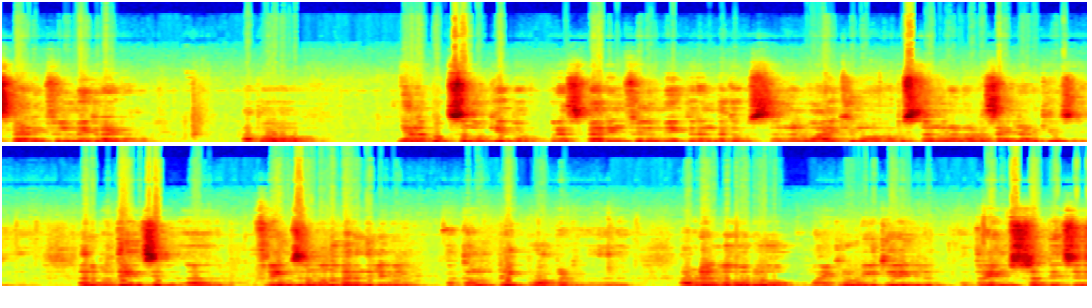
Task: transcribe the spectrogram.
അസ്പയറിംഗ് ഫിലിം മേക്കർ ആയിട്ടാണ്. അപ്പോൾ ഞാൻ ആ ബുക്സ് നോക്കിയപ്പോൾ ഒരു അസ്പയറിംഗ് ഫിലിം മേക്കർ എന്തൊക്കെ പുസ്തകങ്ങൾ വായിക്കുമോ ആ പുസ്തകങ്ങളാണ് അവിടെ സൈഡിൽ അടുക്കി വെച്ചിരിക്കുന്നത്. അതിൽ പ്രത്യേകിച്ച് ഫ്രെയിംസിലൊന്നും അത് വരുന്നില്ലെങ്കിലും ആ കംപ്ലീറ്റ് പ്രോപ്പർട്ടി അതായത് അവിടെയുള്ള ഓരോ മൈക്രോ ഡീറ്റെയിലിങ്ങിലും അത്രയും ശ്രദ്ധിച്ച്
